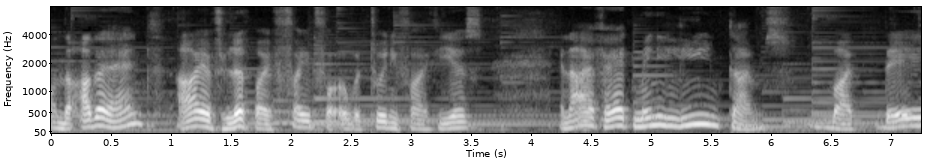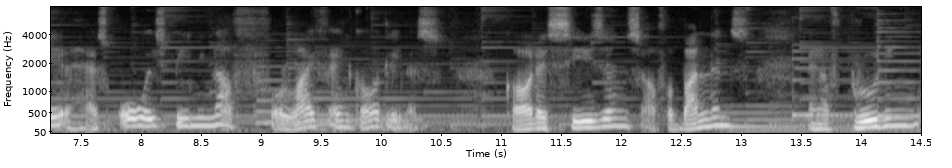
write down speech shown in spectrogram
On the other hand, I have lived by faith for over 25 years, And I have had many lean times, but there has always been enough for life and godliness. God has seasons of abundance and of pruning,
